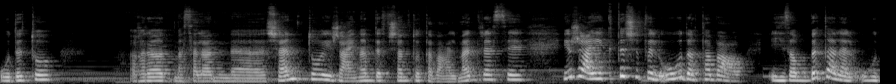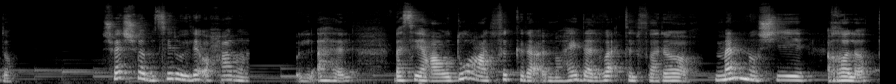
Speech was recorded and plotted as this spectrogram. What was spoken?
أوضته أغراض مثلا شنطه يرجع ينظف شنطه تبع المدرسة يرجع يكتشف الأوضة تبعه يظبطها للأوضة. شوي شوي بصيروا يلاقوا حالهم. الأهل بس يعودوه على الفكرة إنه هيدا الوقت الفراغ منه شيء غلط.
